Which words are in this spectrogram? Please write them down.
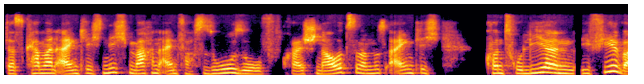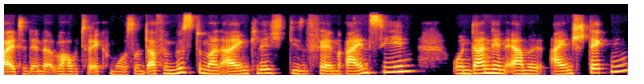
das kann man eigentlich nicht machen, einfach so, so frei Schnauze. Man muss eigentlich kontrollieren, wie viel Weite denn da überhaupt weg muss. Und dafür müsste man eigentlich diese Fäden reinziehen und dann den Ärmel einstecken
